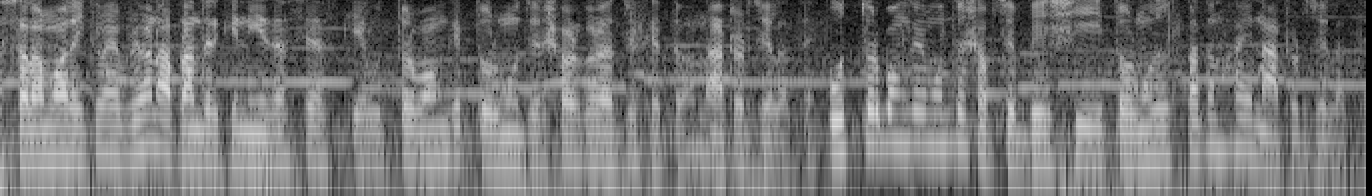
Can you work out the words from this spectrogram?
আসসালামু আলাইকুম এভরিওয়ান, আপনাদেরকে নিয়ে যাচ্ছে আজকে উত্তরবঙ্গের তরমুজের স্বর্গরাজ্য খ্যাত নাটোর জেলাতে। উত্তরবঙ্গের মধ্যে সবচেয়ে বেশি তরমুজ উৎপাদন হয় নাটোর জেলাতে।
